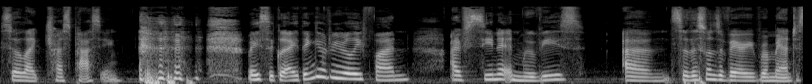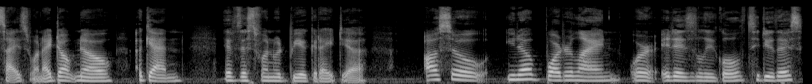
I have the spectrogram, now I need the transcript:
So, like trespassing. Basically, I think it would be really fun. I've seen it in movies. Um, so, this one's a very romanticized one. I don't know, again, if this one would be a good idea. Also, you know, borderline, or it is legal to do this,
